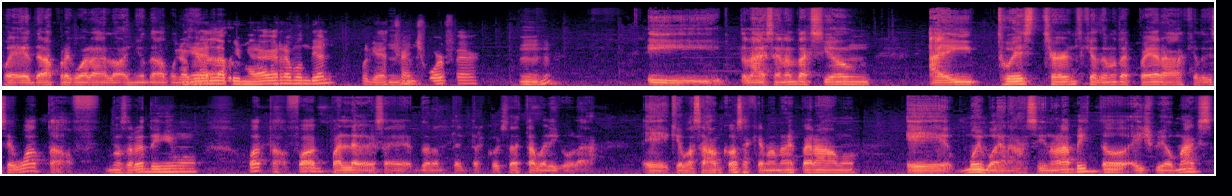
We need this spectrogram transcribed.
pues, es de las precuelas de los años de la Creo que es la Primera Guerra Mundial, porque es. Trench Warfare. Y las escenas de acción, hay twists, turns que tú no te esperas, que tú dices, what the f-? Nosotros dijimos, what the fuck, par de veces durante el transcurso de esta película, eh, que pasaban cosas que no nos esperábamos. Eh, muy buena. Si no la has visto, HBO Max,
